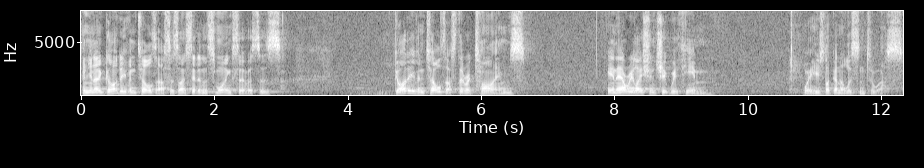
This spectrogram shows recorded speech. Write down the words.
And you know, God even tells us, as I said in this morning services, God even tells us there are times in our relationship with Him where He's not going to listen to us,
